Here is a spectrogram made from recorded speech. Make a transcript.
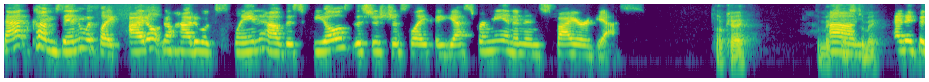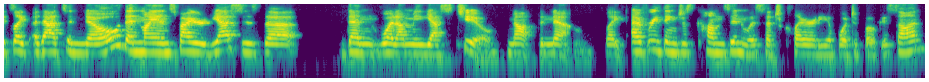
That comes in with like, I don't know how to explain how this feels. This is just like a yes for me and an inspired yes. Okay. That makes sense to Um, me. And if it's like that's a no, then my inspired yes is the then what I'm a yes to, not the no. Like everything just comes in with such clarity of what to focus on.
